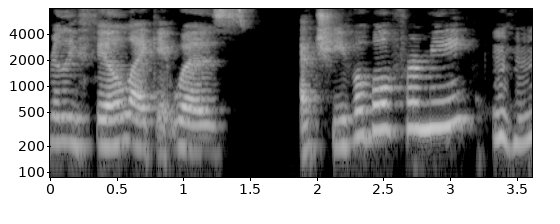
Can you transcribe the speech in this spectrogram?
really feel like it was achievable for me. Mm-hmm.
